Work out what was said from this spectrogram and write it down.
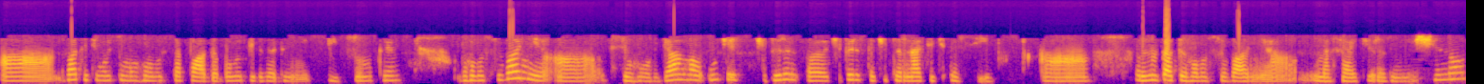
А 28 листопада були підведені підсумки. В голосуванні всього взяло участь 4, е, 414 осіб. Результати голосування на сайті розміщено.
